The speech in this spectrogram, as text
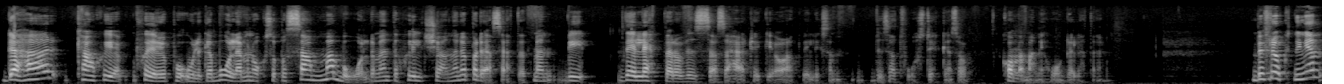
Det här kan ske, sker ju på olika bålar men också på samma bål. De är inte skildkönade på det sättet men vi, det är lättare att visa så här tycker jag, att vi liksom visar två stycken så kommer man ihåg det lättare. Befruktningen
